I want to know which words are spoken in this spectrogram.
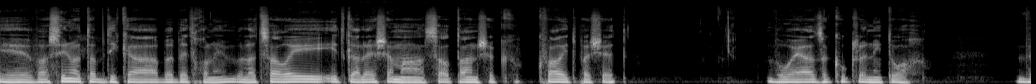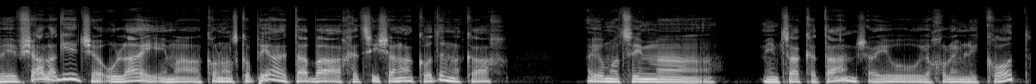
אה, ועשינו את הבדיקה בבית חולים, ולצערי התגלה שם סרטן שכבר התפשט, והוא היה זקוק לניתוח. ואפשר להגיד שאולי אם הקולונוסקופיה הייתה באה חצי שנה קודם לכך, היו מוצאים uh, ממצא קטן שהיו יכולים לקרות,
